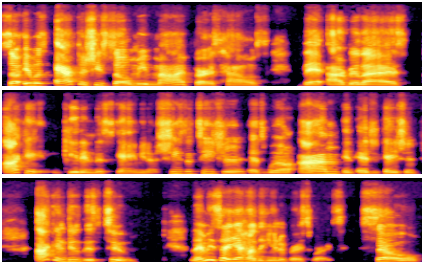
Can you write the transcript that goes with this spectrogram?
So it was after she sold me my first house that I realized I can get in this game. You know, she's a teacher as well. I'm in education. I can do this too. Let me tell you how the universe works. So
